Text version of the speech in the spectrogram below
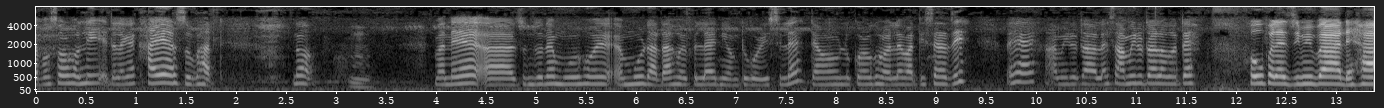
এবছৰ হ'লি এতিয়ালৈকে খায়ে আছো ভাত। ন? মানে যোনজনে মোৰ হৈ মোৰ দাদা হৈ পেলাই নিয়মটো কৰিছিলে তেওঁলোকৰ ঘৰলৈ মাতিছে আজি। সেয়াই আমি দুটা ওলাইছো আমি দুটাৰ লগতে। সৌফালে জিমিবা দেহা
